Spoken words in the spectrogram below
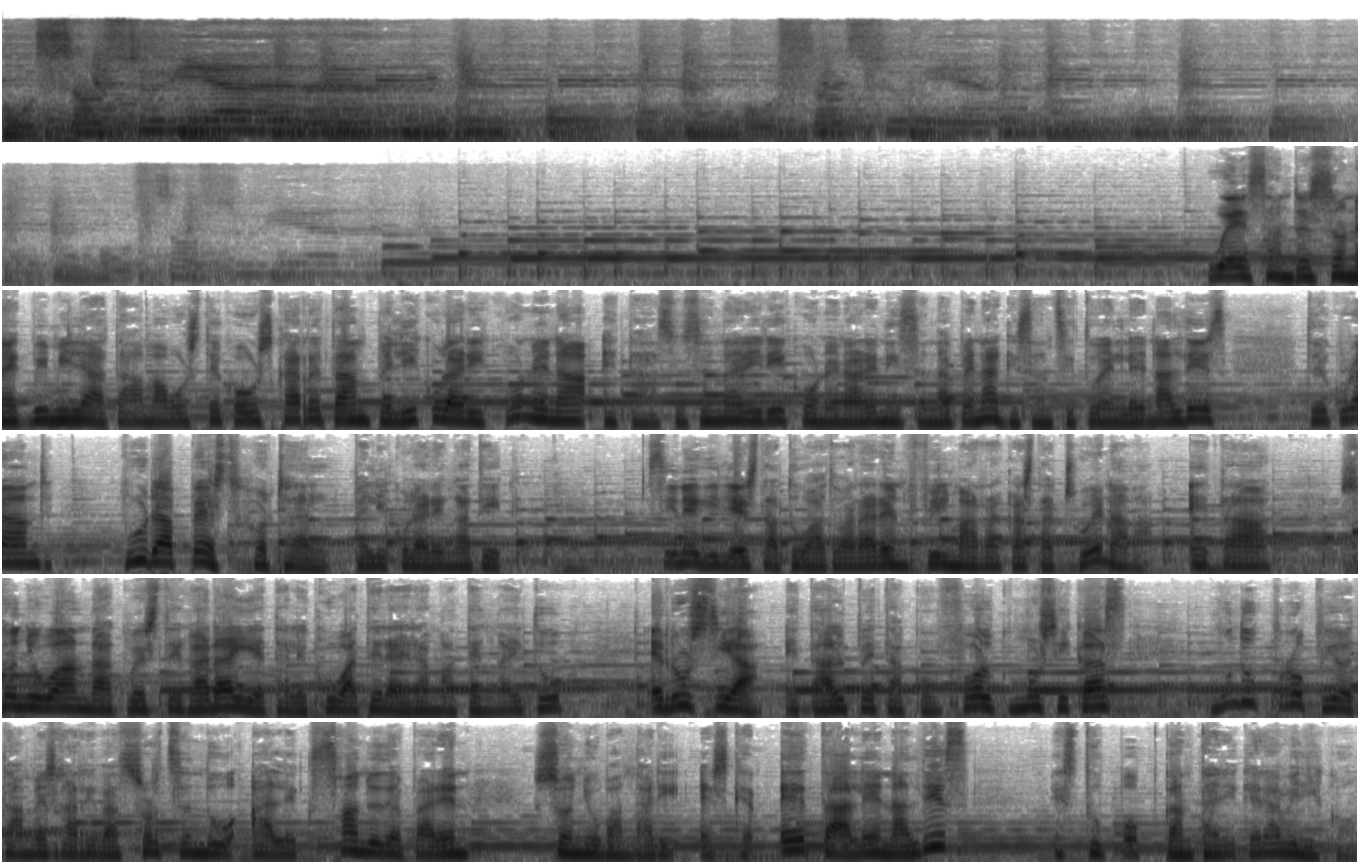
on s'en souvient, Wes Andersonek 2000 eta amabosteko Euskarretan pelikularik onena eta zuzendaririk onenaren izendapenak izan zituen lehen aldiz, The Grand Budapest Hotel pelikularen gatik. Zinegile estatu batuararen film arrakastatsuena da, eta soinu bandak beste garai eta leku batera eramaten gaitu, Errusia eta Alpetako folk musikaz mundu propio eta mesgarri bat sortzen du Alexandre Deparen soinu bandari esker. Eta lehen aldiz, ez du pop kantarik erabiliko.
